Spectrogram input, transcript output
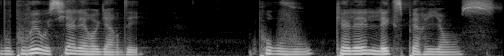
Vous pouvez aussi aller regarder, pour vous, quelle est l'expérience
